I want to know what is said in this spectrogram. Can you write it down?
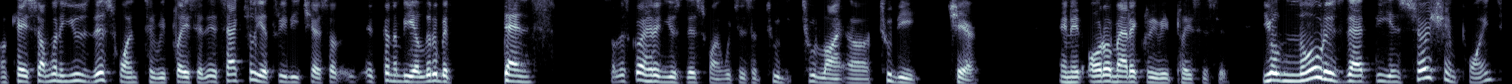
Okay, so I'm going to use this one to replace it. It's actually a 3D chair, so it's going to be a little bit dense. So let's go ahead and use this one, which is a two two line uh, 2D chair, and it automatically replaces it. You'll notice that the insertion point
